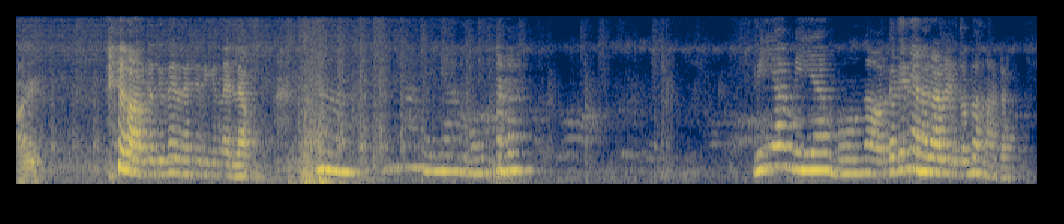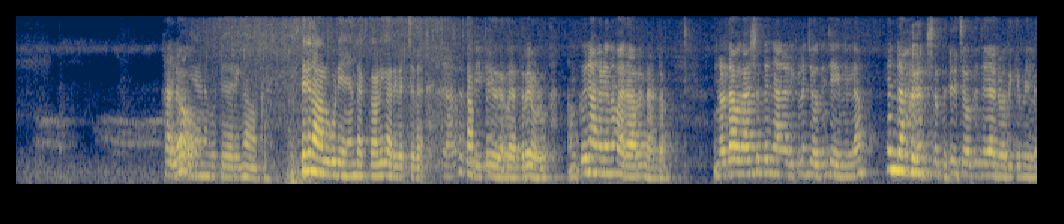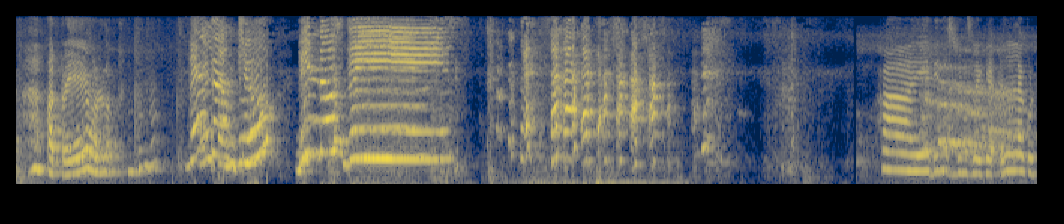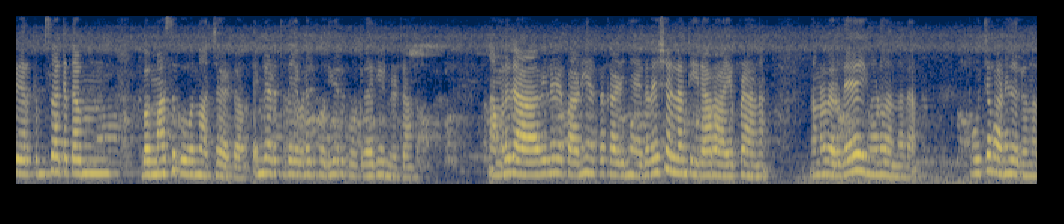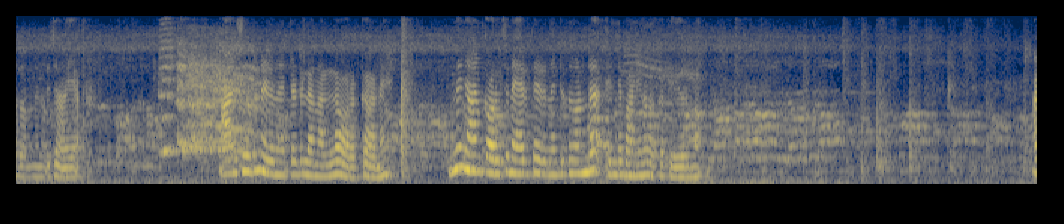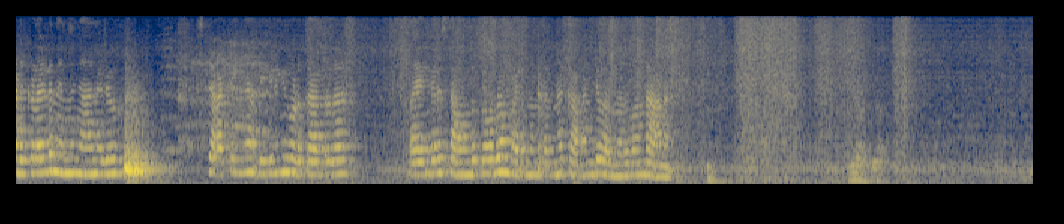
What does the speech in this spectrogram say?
Hi. ഓർക്കത്തിൽ നിന്ന് എഴുന്നേറ്റിരിക്കുന്ന എല്ലാം. മിയ മിയ മൂങ്ങ. ഓർക്കത്തിൽ നിന്ന് ഞാൻ ഒരാളെ എടുത്തോണ്ട് വന്നാട്ടോ. ഹലോ. ആണ് കൂട്ടുകാരിങ്ങ നോക്ക് ഒത്തിരി നാൾ കൂടിയാണ് ഞാൻ തക്കാളി കറി വെച്ചത്. എത്രയേ ഉള്ളൂ. നമുക്ക് പിന്നെ അങ്ങനെയൊന്നും വരാറില്ല കേട്ടോ. നിങ്ങളുടെ അവകാശത്തെ ഞാൻ ഒരിക്കലും ചോദ്യം ചെയ്യുന്നില്ല. എന്റെ അവകാശത്തെ ചോദ്യം ചെയ്യാൻ അനുവദിക്കുന്നില്ല. അത്രയേ ഉള്ളൂ. Welcome to Windows Dreams! Hi Bindu's ഡ്രീംസിലേക്ക് എല്ലാ കുട്ടികൾക്കും സ്വാഗതം. ബൊമ്മാസ് കൂവുന്ന ഒച്ച കേട്ടോ. എന്റെ അടുത്തത് ഇവിടെ ഒരു പുതിയൊരു കൂട്ടുകാരി ഉണ്ട് കേട്ടോ. നമ്മൾ രാവിലെ പണിയൊക്കെ കഴിഞ്ഞ് ഏകദേശം എല്ലാം തീരാറായപ്പോഴാണ് നമ്മൾ വെറുതെ ഇങ്ങോട്ട് വന്നതാണ് പൂച്ച പണി തരുമെന്ന് തോന്നുന്നുണ്ട് ചായ. ആൻസൂട്ടിന് എഴുന്നേറ്റിട്ടില്ല നല്ല ഉറക്കമാണ്. ഇന്ന് ഞാൻ കുറച്ച് നേരത്തെ എഴുന്നേറ്റത് കൊണ്ട് എന്റെ പണികളൊക്കെ തീർന്നു. അടുക്കളയിൽ നിന്ന് ഞാനൊരു സ്റ്റാർട്ടിങ് ബിഗിനിങ് കൊടുക്കാത്തത് ഭയങ്കര സൗണ്ട് പ്രോബ്ലം വരുന്നുണ്ടെന്ന് കമന്റ് വന്നത് കൊണ്ടാണ്.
